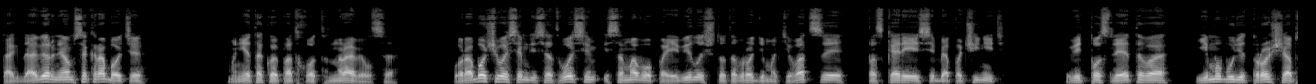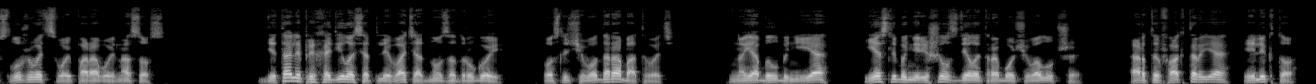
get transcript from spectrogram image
тогда вернемся к работе. Мне такой подход нравился. У рабочего 78 и самого появилось что-то вроде мотивации поскорее себя починить, ведь после этого ему будет проще обслуживать свой паровой насос. Детали приходилось отливать одну за другой, после чего дорабатывать. Но я был бы не я, если бы не решил сделать рабочего лучше. Артефактор я или кто?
